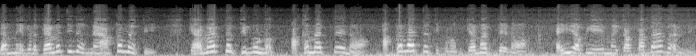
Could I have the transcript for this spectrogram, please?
දැන් මේකට කැමතිද නෑ අකමැති. කැමැත්ත තිබුණොත් අකමැත්ත එනවා. අකමැත්ත තිබුණොත් කැමැත්ත එනවා. ඇයි අපි මේ එකක් අදාගන්නේ?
